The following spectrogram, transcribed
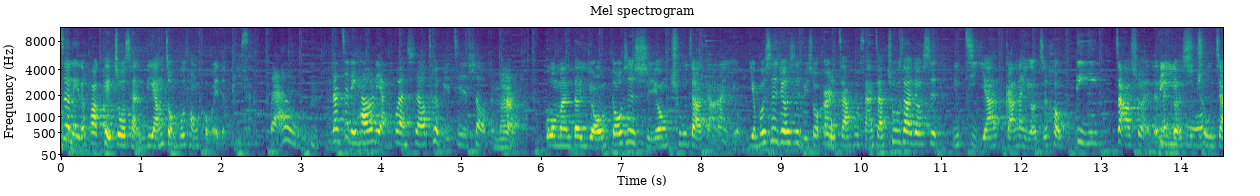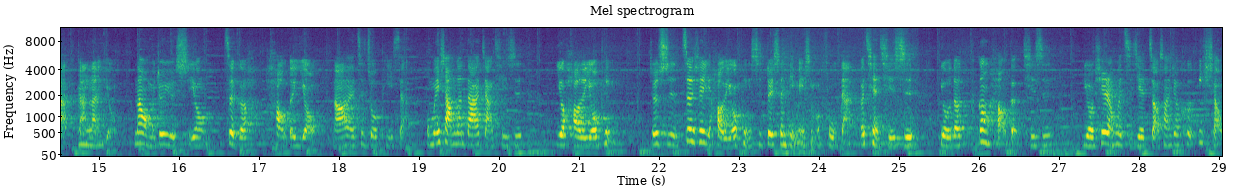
这里的话可以做成两种不同口味的披萨。哇哦，嗯，那这里还有两罐是要特别介绍的吗？我们的油都是使用初榨橄榄油，也不是就是比如说二榨或三榨，初榨就是你挤压橄榄油之后第一榨出来的那个是初榨橄榄油。那我们就有使用这个好的油，然后来制作披萨。我们也想跟大家讲，其实有好的油品，就是这些好的油品是对身体没什么负担，而且其实有的更好的，其实有些人会直接早上就喝一小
